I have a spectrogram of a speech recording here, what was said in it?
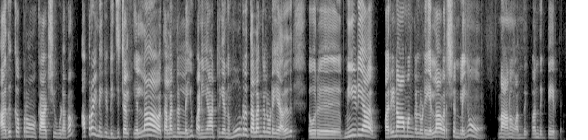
அதுக்கப்புறம் காட்சி ஊடகம் அப்புறம் இன்னைக்கு டிஜிட்டல் எல்லா தளங்கள்லையும் பணியாற்றி அந்த மூன்று தளங்களுடைய அதாவது ஒரு மீடியா பரிணாமங்களுடைய எல்லா வெர்ஷன்லையும் நானும் வந்து வந்துக்கிட்டே இருக்கேன்.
